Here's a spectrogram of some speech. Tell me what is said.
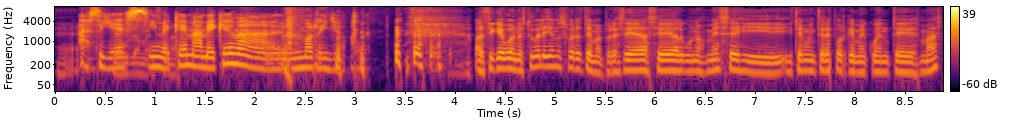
Eh, Así es, sí, me quema, me quema el morrillo. Así que bueno, estuve leyendo sobre el tema, pero es de hace algunos meses y, tengo interés porque me cuentes más.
